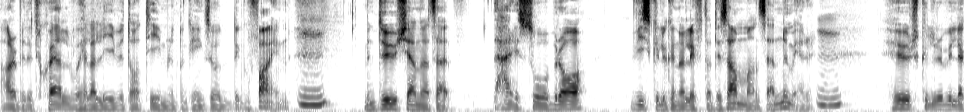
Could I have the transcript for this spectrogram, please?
arbetet själv och hela livet och ha team runt omkring så det går fine. Mm. Men du känner att så här, det här är så bra, vi skulle kunna lyfta tillsammans ännu mer. Mm. Hur skulle du vilja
